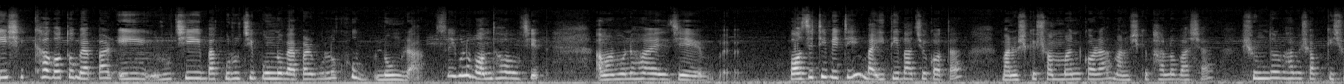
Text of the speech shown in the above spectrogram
এই শিক্ষাগত ব্যাপার, এই রুচি বা কুরুচিপূর্ণ ব্যাপারগুলো খুব নোংরা। সো এগুলো বন্ধ হওয়া উচিত। আমার মনে হয় যে পজিটিভিটি বা ইতিবাচকতা, মানুষকে সম্মান করা, মানুষকে ভালোবাসা, সুন্দরভাবে সব কিছু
